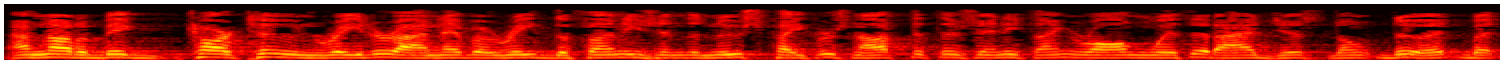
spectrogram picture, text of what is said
I'm not a big cartoon reader. I never read the funnies in the newspapers. Not that there's anything wrong with it. I just don't do it. But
